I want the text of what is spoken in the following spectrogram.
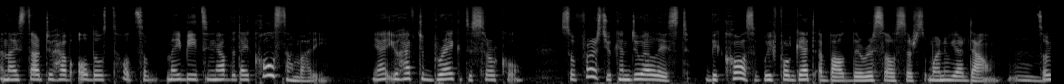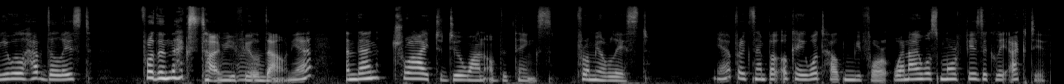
and i start to have all those thoughts so maybe it's enough that i call somebody. Yeah you have to break the circle. So first you can do a list because we forget about the resources when we are down. Mm. so you will have the list for the next time you feel mm. down yeah? And then try to do one of the things from your list yeah, for example, okay, what helped me before? When I was more physically active.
